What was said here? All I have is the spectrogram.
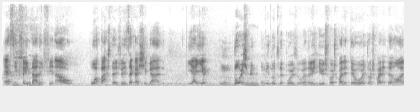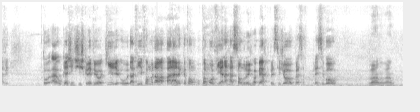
essa enfeitada em final, boa parte das vezes é castigada. E aí, um, dois, uhum. um minuto depois, o André Rios foi aos 48, aos 49, o que a gente descreveu aqui, o Davi, vamos dar uma parada, que vamos, vamos ouvir a narração do Luiz Roberto para esse jogo, para esse gol? Vamos, vamos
